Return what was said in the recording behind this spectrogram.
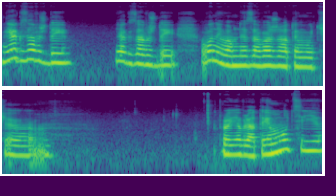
Як завжди, як завжди, вони вам не заважатимуть е, проявляти емоції.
